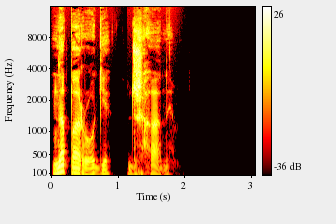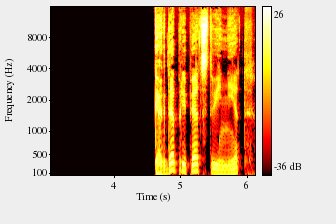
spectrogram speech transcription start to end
На пороге джханы Когда препятствий нет,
